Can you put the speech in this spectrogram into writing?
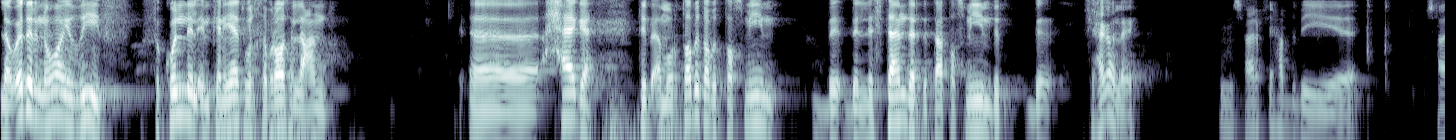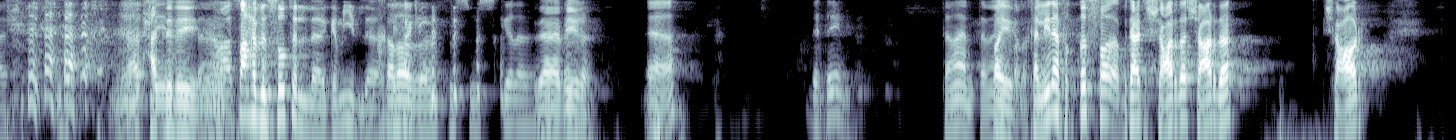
لو قدر إن هو يضيف في كل الإمكانيات والخبرات اللي عنده آه، حاجة تبقى مرتبطة بالتصميم ب- بالستاندرد بتاع التصميم ب... ب... في حاجة ولا إيه؟ مش عارف في حد بي مش عارف. مش عارف حد. تمام. مع صاحب الصوت الجميل. في خلاص؟ بس مش مشكلة. ده بيغا آه. ده تاني. تمام تمام. طيب خلينا في القصة بتاعت الشعار ده. الشعار ده شعار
